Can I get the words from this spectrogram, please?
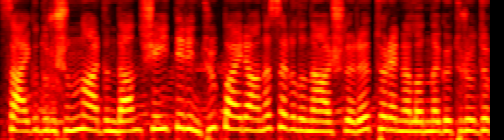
Saygı duruşunun ardından şehitlerin Türk bayrağına sarılı naaşları tören alanına götürüldü.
